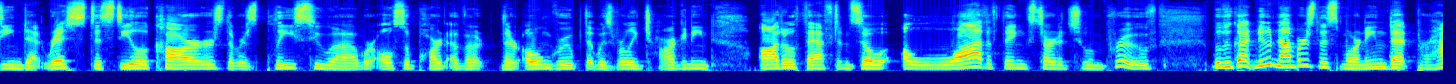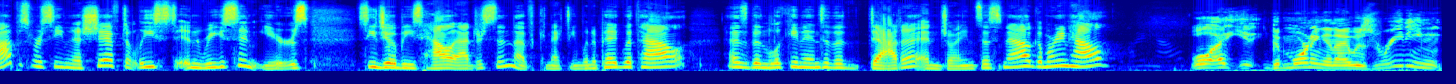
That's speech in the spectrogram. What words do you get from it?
deemed at risk to steal cars. There was police who uh, were also part of a, their own group that was really targeting auto theft. And so a lot of things started to improve. But we've got new numbers this morning that perhaps we're seeing a shift, at least in recent years. CJOB's Hal Anderson of Connecting Winnipeg with Hal has been looking into the data and joins us now. Good morning, Hal. Well, I, good morning. And I was reading,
